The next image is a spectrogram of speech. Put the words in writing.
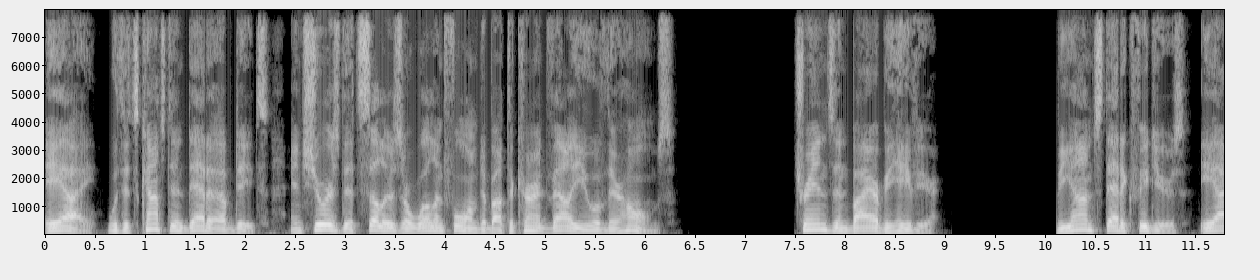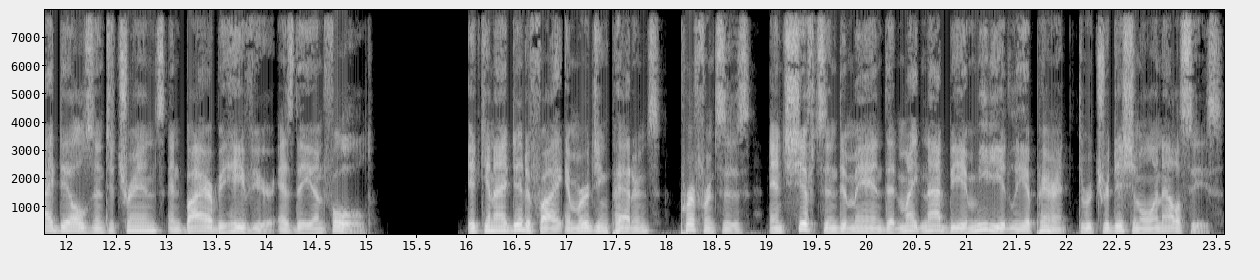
AI, with its constant data updates, ensures that sellers are well informed about the current value of their homes. Trends and buyer behavior. Beyond static figures, AI delves into trends and buyer behavior as they unfold. It can identify emerging patterns, preferences, and shifts in demand that might not be immediately apparent through traditional analyses.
